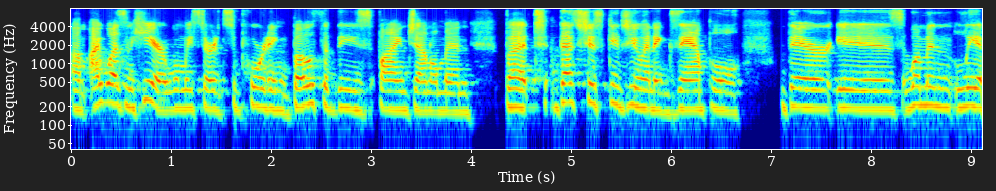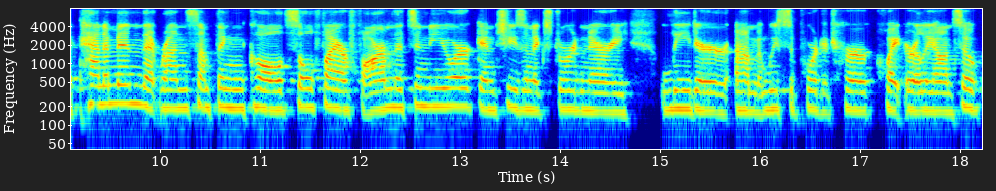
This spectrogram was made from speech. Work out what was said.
Um, I wasn't here when we started supporting both of these fine gentlemen, but that just gives you an example there is a woman, Leah Penniman, that runs something called Soulfire Farm that's in New York, and she's an extraordinary leader. Um, and we supported her quite early on. So,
